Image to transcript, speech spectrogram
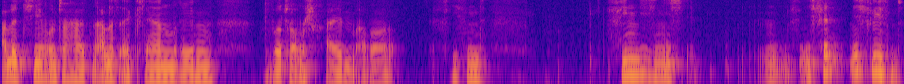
alle Themen unterhalten, alles erklären, reden, Wörter umschreiben, aber fließend finde ich nicht. Ich finde nicht fließend.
